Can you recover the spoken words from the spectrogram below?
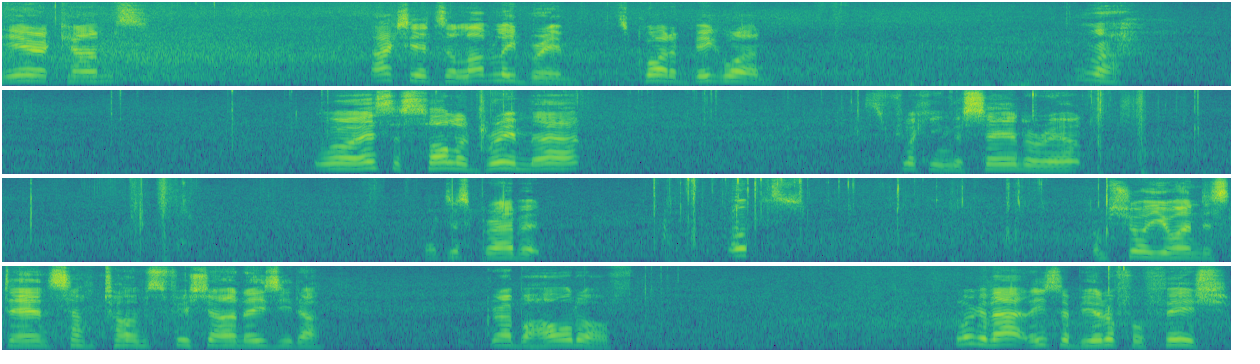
Here it comes. Actually, it's a lovely bream. It's quite a big one. Well, that's a solid bream, that. It's flicking the sand around. I'll just grab it. I'm sure you understand sometimes fish aren't easy to grab a hold of. Look at that, he's a beautiful fish.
